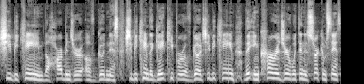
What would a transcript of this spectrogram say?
she became the harbinger of goodness. She became the gatekeeper of good. She became the encourager within his circumstance,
